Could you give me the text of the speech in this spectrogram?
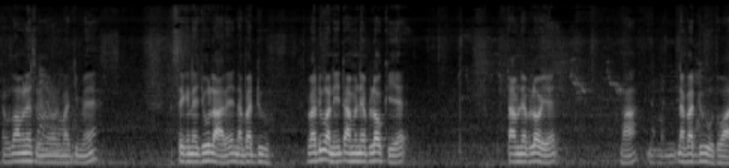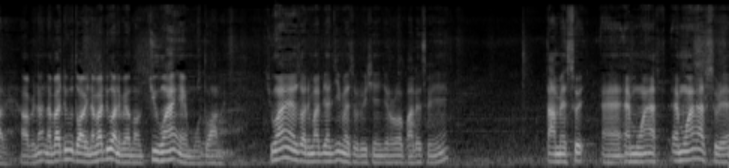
ဘယ်ကိုသွားမလဲဆိုရင်ကျွန်တော်ဒီမှာကြည့်မယ် signal ကြိုးလာတယ်နံပါတ်2နံပါတ်2ကနေ terminal block ရဲ့ terminal block ရဲ့မှာနံပါတ်နံပါတ်2ကိုသွားတယ်ဟုတ်ပြီနော်နံပါတ်2ကိုသွားပြီနံပါတ်2ကနေပြန်တော့ Q1M ကိုသွားမယ် Q1M ဆိုတော့ဒီမှာပြန်ကြည့်မယ်ဆိုလို့ရှိရင်ကျွန်တော်တို့ကဗာလဲဆိုရင်တာမယ်ဆွဲအဲ M1F M1F ဆိုရဲ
